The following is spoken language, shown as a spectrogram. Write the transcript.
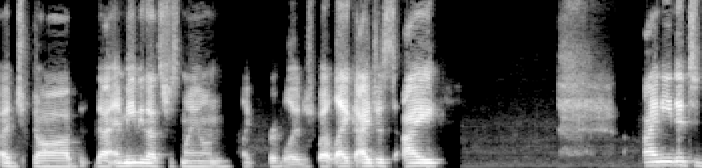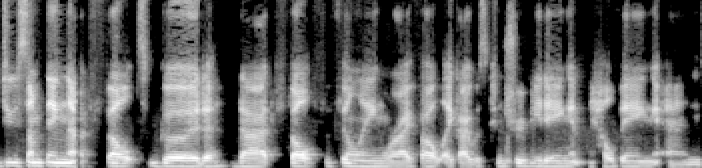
a job that and maybe that's just my own like privilege but like i just i i needed to do something that felt good that felt fulfilling where i felt like i was contributing and helping and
